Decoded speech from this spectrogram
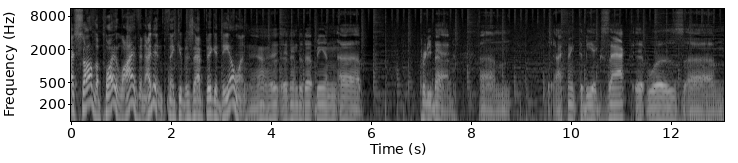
I saw the play live and I didn't think it was that big a deal. And Yeah, it, it ended up being uh, pretty bad. Um, I think to be exact, it was um,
